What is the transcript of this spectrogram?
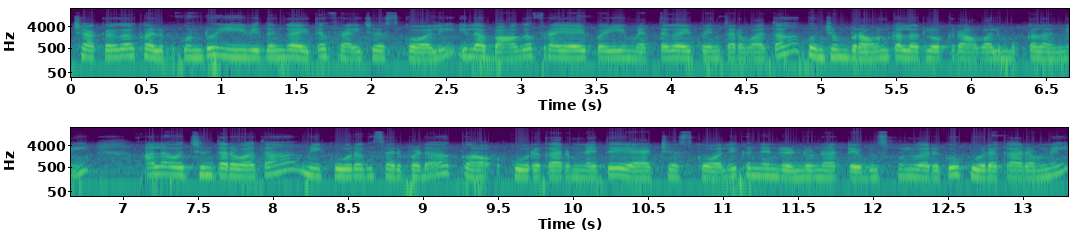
చక్కగా కలుపుకుంటూ ఈ విధంగా అయితే ఫ్రై చేసుకోవాలి. ఇలా బాగా ఫ్రై అయిపోయి మెత్తగా అయిపోయిన తర్వాత కొంచెం బ్రౌన్ కలర్లోకి రావాలి ముక్కలన్నీ. అలా వచ్చిన తర్వాత మీ కూరకు సరిపడా కా- కూరకారంని అయితే యాడ్ చేసుకోవాలి. ఇక్కడ నేను రెండున్నర టేబుల్ స్పూన్ వరకు కూరకారంని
